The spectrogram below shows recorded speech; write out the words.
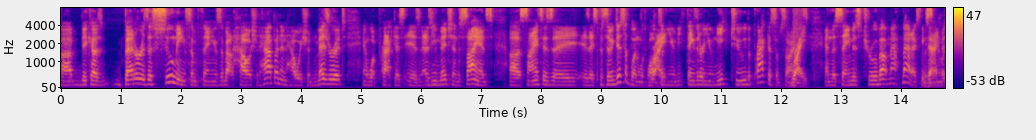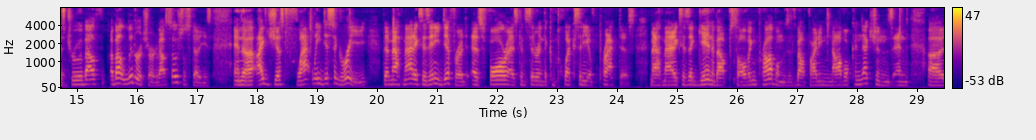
uh, because better is assuming some things about how it should happen and how we should measure it and what practice is. And as you mentioned, science uh, science is a is a specific discipline with lots Right. of unique things that are unique to the practice of science. Right. And the same is true about mathematics. The same is true about about literature and about social studies. And uh, I just flatly disagree that mathematics is any different as far as considering the complexity of practice. Mathematics is again about solving problems. It's about finding novel connections and uh,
